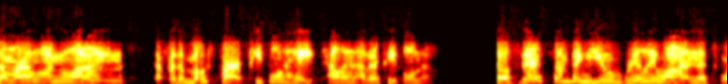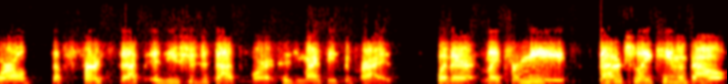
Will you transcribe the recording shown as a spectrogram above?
somewhere along the line that for the most part, people hate telling other people no. So if there's something you really want in this world, the first step is you should just ask for it because you might be surprised. Whether, like for me, that actually came about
